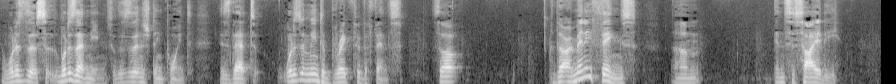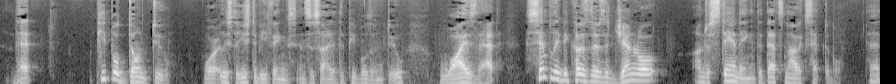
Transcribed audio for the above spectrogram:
what is this? What does that mean? So this is an interesting point. Is that what does it mean to break through the fence? So there are many things um, in society that people don't do, or at least there used to be things in society that people didn't do. Why is that? Simply because there's a general understanding that that's not acceptable. Okay?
